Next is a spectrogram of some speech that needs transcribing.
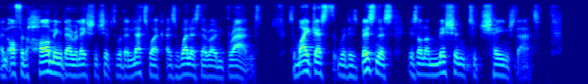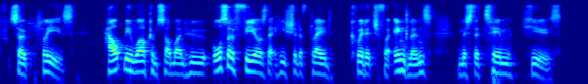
and often harming their relationships with a network as well as their own brand. So, my guest with his business is on a mission to change that. So, please help me welcome someone who also feels that he should have played Quidditch for England, Mr. Tim Hughes.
